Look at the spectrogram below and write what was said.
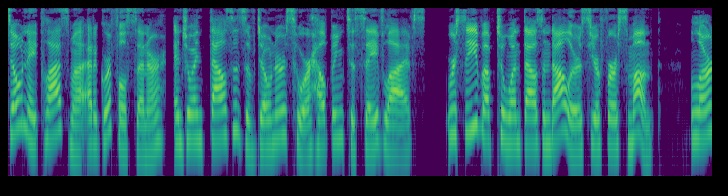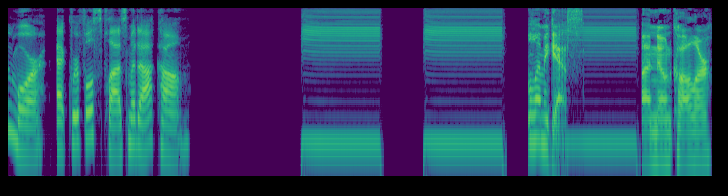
Donate plasma at a Grifols Center and join thousands of donors who are helping to save lives. Receive up to $1,000 your first month. Learn more at grifolsplasma.com. Let me guess. Unknown caller?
